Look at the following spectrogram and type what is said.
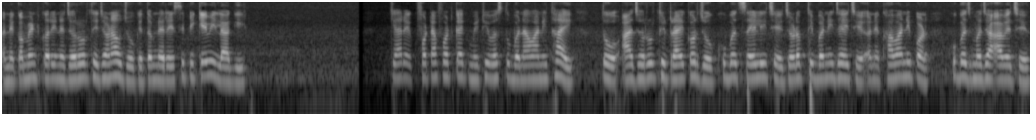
અને કમેન્ટ કરીને જરૂરથી જણાવજો કે તમને રેસીપી કેવી લાગી. ક્યારેક ફટાફટ કંઈક મીઠી વસ્તુ બનાવવાની થાય તો આ જરૂરથી ટ્રાય કરજો. ખૂબ જ સહેલી છે, ઝડપથી બની જાય છે અને ખાવાની પણ ખૂબ જ મજા આવે છે.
